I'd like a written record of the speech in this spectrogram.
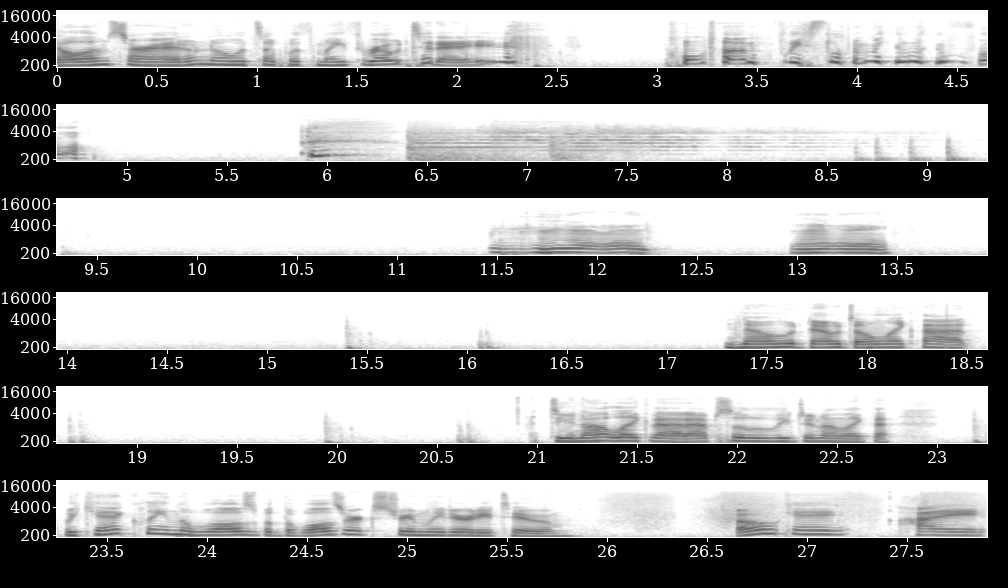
Y'all, I'm sorry. I don't know what's up with my throat today. Hold on, please let me move on. No, no, don't like that. Do not like that. Absolutely do not like that. We can't clean the walls, but the walls are extremely dirty too. Okay, I...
